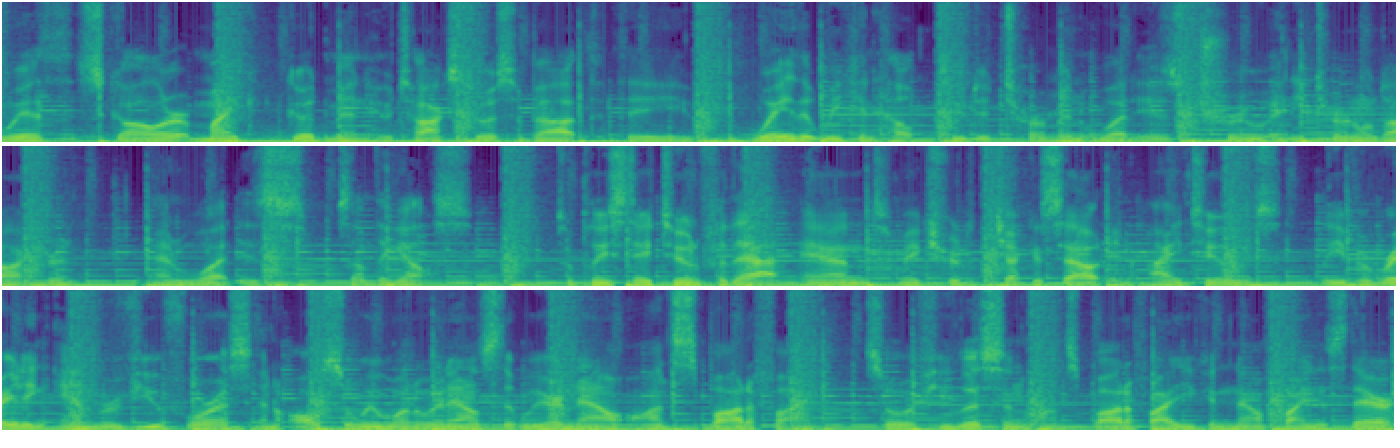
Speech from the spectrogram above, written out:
with scholar Mike Goodman, who talks to us about the way that we can help to determine what is true and eternal doctrine and what is something else. So please stay tuned for that and make sure to check us out in iTunes, leave a rating and review for us. And also, we want to announce that we are now on Spotify. So if you listen on Spotify, you can now find us there,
